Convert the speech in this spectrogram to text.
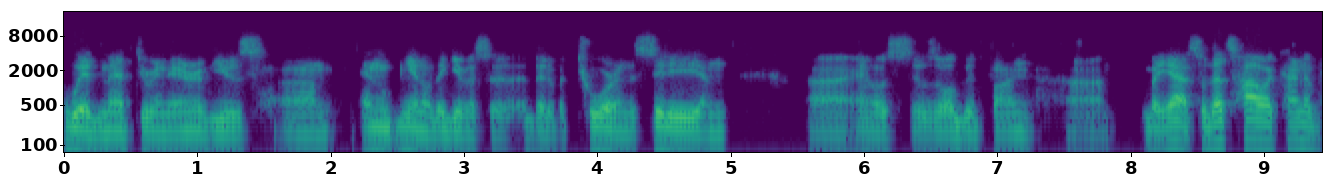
we had met during the interviews. Um, and you know, they gave us a, a, bit of a tour in the city, and uh, and it was it was all good fun. Um, but yeah, so that's how I kind of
